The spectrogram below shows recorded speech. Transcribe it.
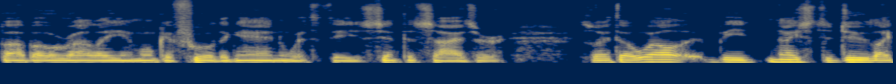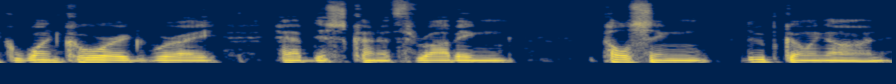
Baba O'Riley and Won't Get Fooled Again with the synthesizer. So I thought, well, it'd be nice to do like one chord where I have this kind of throbbing, pulsing loop going on.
